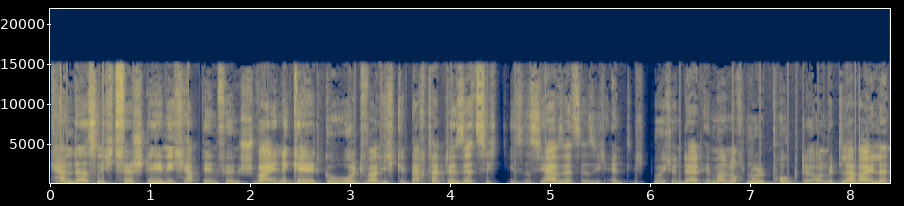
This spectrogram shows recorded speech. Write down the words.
Kann das nicht verstehen. Ich habe den für ein Schweinegeld geholt, weil ich gedacht habe, der setzt sich dieses Jahr setzt er sich endlich durch und der hat immer noch null Punkte. Und mittlerweile,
